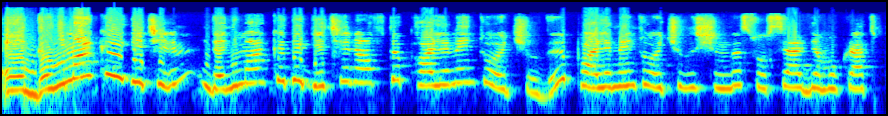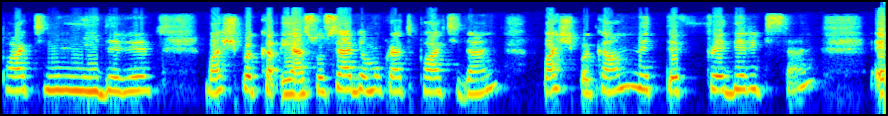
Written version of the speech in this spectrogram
Ee, Danimarka'ya geçelim. Danimarka'da geçen hafta parlamento açıldı. Parlamento açılışında Sosyal Demokrat Parti'nin lideri, başbakan, yani Sosyal Demokrat Parti'den Başbakan Mette Frederiksen e,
